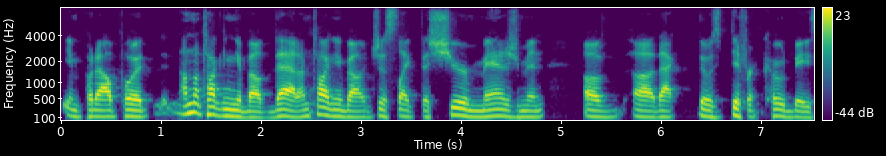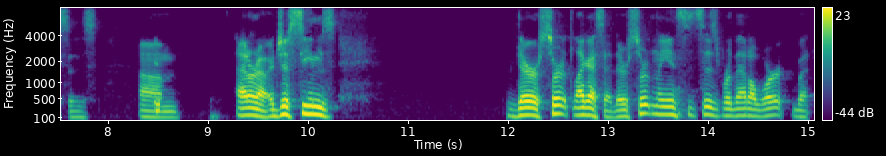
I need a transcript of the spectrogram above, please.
input output. I'm not talking about that. I'm talking about just like the sheer management of uh, that those different code bases. Um, I don't know. It just seems there are certain, like I said, there are certainly instances where that'll work, but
